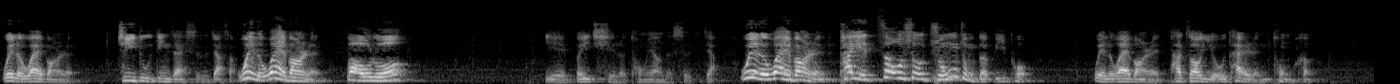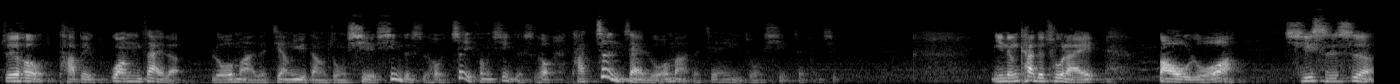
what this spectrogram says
为了外邦人，基督钉在十字架上；为了外邦人，保罗。也背起了同样的十字架。为了外邦人，他也遭受种种的逼迫；为了外邦人，他遭犹太人痛恨。最后，他被关在了罗马的监狱当中。写信的时候，这封信的时候，他正在罗马的监狱中写这封信。你能看得出来，保罗啊，其实是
